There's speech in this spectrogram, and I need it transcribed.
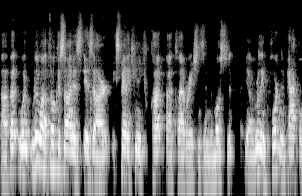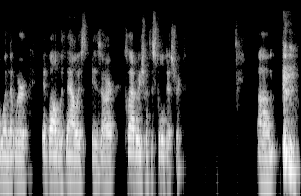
Uh, but what we really want to focus on is, is our expanded community collaborations and the most you know, really important impactful one that we're involved with now is, is our collaboration with the school district. Um,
